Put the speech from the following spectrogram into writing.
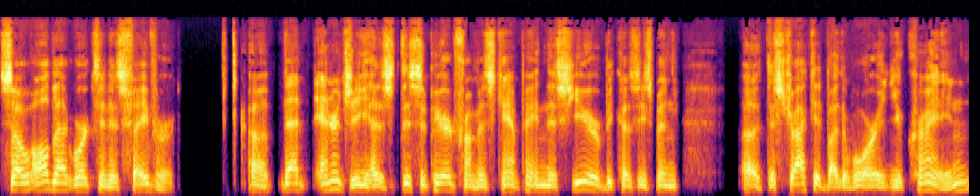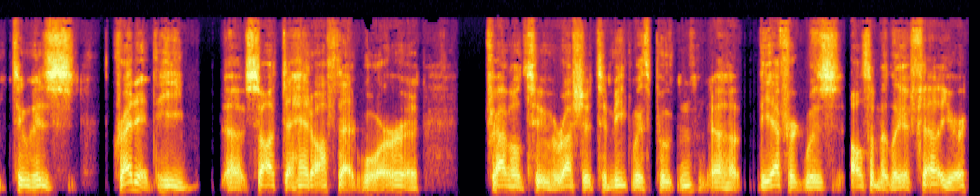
So all that worked in his favor. Uh, that energy has disappeared from his campaign this year because he's been distracted by the war in Ukraine. To his credit, he sought to head off that war traveled to Russia to meet with Putin. Uh, the effort was ultimately a failure,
